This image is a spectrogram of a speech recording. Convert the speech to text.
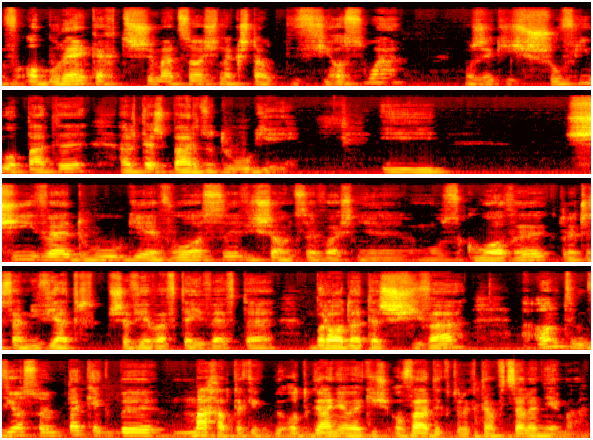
W obu rękach trzyma coś na kształt wiosła, może jakiejś szufli, łopaty, ale też bardzo długiej. I siwe, długie włosy wiszące właśnie mu z głowy, które czasami wiatr przewiewa w tej we w te, broda też siwa, a on tym wiosłem tak jakby machał, tak jakby odganiał jakieś owady, których tam wcale nie ma.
